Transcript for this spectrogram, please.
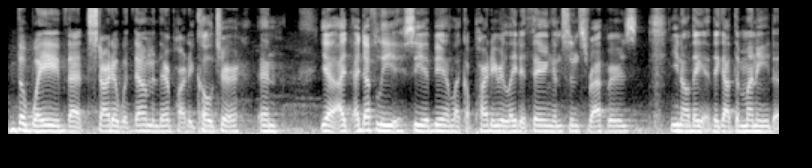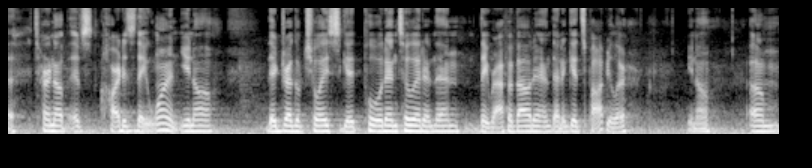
the wave that started with them and their party culture. And yeah, I, I definitely see it being like a party related thing. And since rappers, you know, they, they got the money to turn up as hard as they want, you know, their drug of choice get pulled into it and then they rap about it and then it gets popular, you know. Um,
